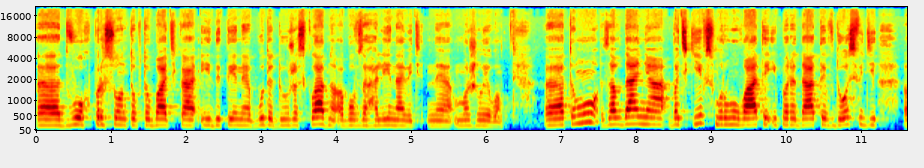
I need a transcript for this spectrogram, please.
е, двох персон, тобто батька і дитини, буде дуже складно або взагалі навіть неможливо. Е, Тому завдання батьків сформувати і передати в досвіді е,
